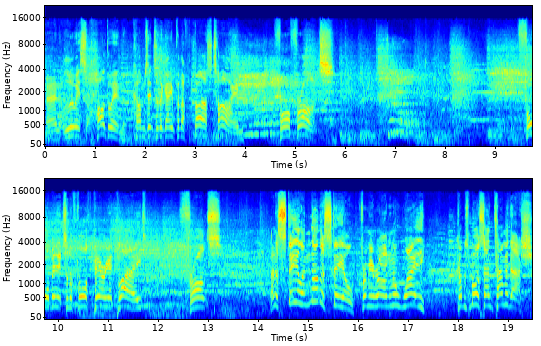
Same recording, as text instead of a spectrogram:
and Louis Haudoin comes into the game for the first time for France. Four minutes of the fourth period played. France and a steal, another steal from Iran, and away comes Mohsen Tamidash.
